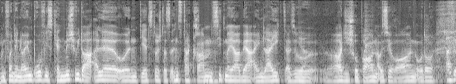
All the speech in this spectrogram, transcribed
Und von den neuen Profis kennen mich wieder alle. Und jetzt durch das Instagram sieht man ja, wer einen liked. Also ja. die Chopin aus Iran oder Also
